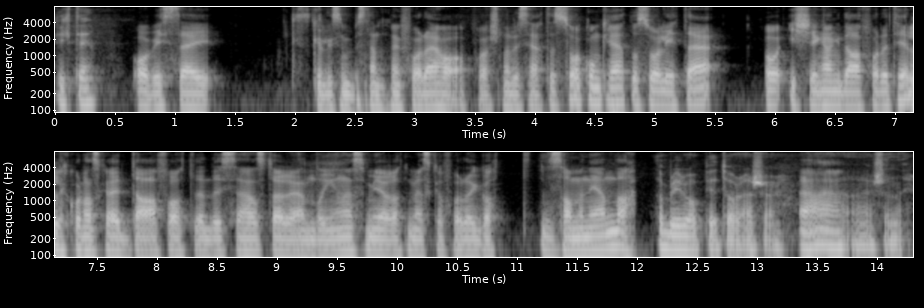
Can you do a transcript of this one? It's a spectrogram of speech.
Riktig. Og hvis jeg skulle liksom bestemt meg for det og operasjonalisert det så konkret og så lite, og ikke engang da få det til, hvordan skal jeg da få til disse her større endringene som gjør at vi skal få det godt sammen igjen, da? Da blir du oppgitt over deg sjøl. Ja, ja. Ja, jeg skjønner.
